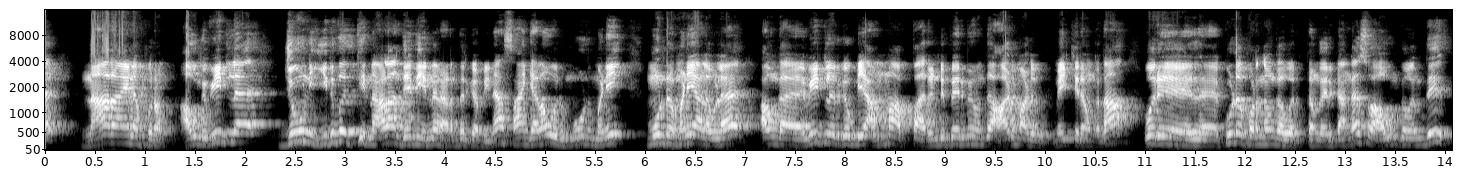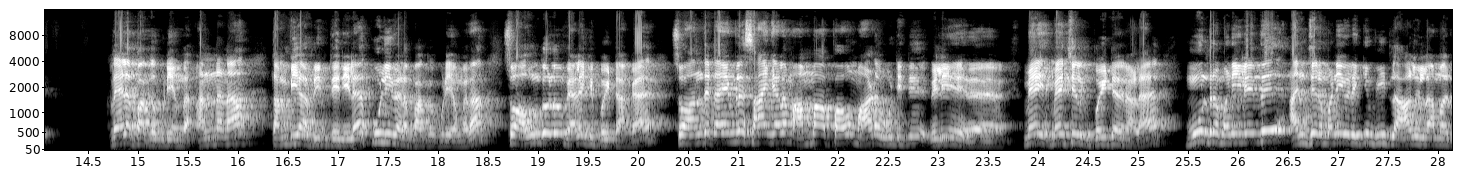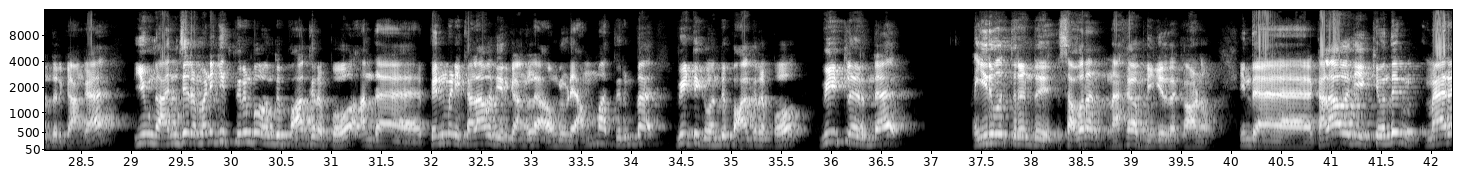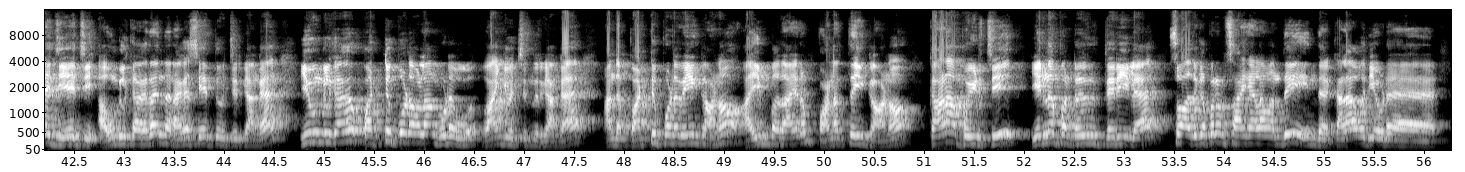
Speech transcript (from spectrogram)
நாராயணபுரம். அவங்க வீட்டுல ஜூன் இருபத்தி நாலாம் தேதி என்ன நடந்திருக்கு அப்படின்னா சாயங்காலம் ஒரு மூணு மணி மூன்றரை மணி அளவுல அவங்க வீட்டுல இருக்கக்கூடிய அம்மா அப்பா ரெண்டு பேருமே வந்து ஆடு மாடு மேய்க்கிறவங்க தான் ஒரு கூட பிறந்தவங்க ஒருத்தவங்க இருக்காங்க. ஸோ அவங்க வந்து வேலை பார்க்கக்கூடியவங்க. அண்ணனா தம்பியா அப்படின்னு தெரியல கூலி வேலை பார்க்கக்கூடியவங்க தான். ஸோ அவங்களும் வேலைக்கு போயிட்டாங்க. ஸோ அந்த டைம்ல சாயங்காலம் அம்மா அப்பாவும் மாடை ஓட்டிட்டு வெளியே மே மேய்ச்சலுக்கு போயிட்டதுனால மூன்றரை மணிலேருந்து அஞ்சரை மணி வரைக்கும் வீட்டில் ஆள் இல்லாமல் இருந்திருக்காங்க. இவங்க அஞ்சரை மணிக்கு திரும்ப வந்து பார்க்குறப்போ அந்த பெண்மணி கலாவதி இருக்காங்கல்ல அவங்களுடைய அம்மா திரும்ப வீட்டுக்கு வந்து பார்க்குறப்போ வீட்டில் இருந்த இருபத்தி ரெண்டு சவரன் நகை அப்படிங்கிறத காணும். இந்த கலாவதிக்கு வந்து மேரேஜ் ஏஜ் அவங்களுக்காக தான் இந்த நகை சேர்த்து வச்சிருக்காங்க. இவங்களுக்காக பட்டு புடவைலாம் கூட வாங்கி வச்சிருந்திருக்காங்க. அந்த பட்டு புடவையும் காணோம் ஐம்பதாயிரம் பணத்தையும் காணும். காணா போயிடுச்சு. என்ன பண்றதுன்னு தெரியல. ஸோ அதுக்கப்புறம் சாயங்காலம் வந்து இந்த கலாவதியோட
